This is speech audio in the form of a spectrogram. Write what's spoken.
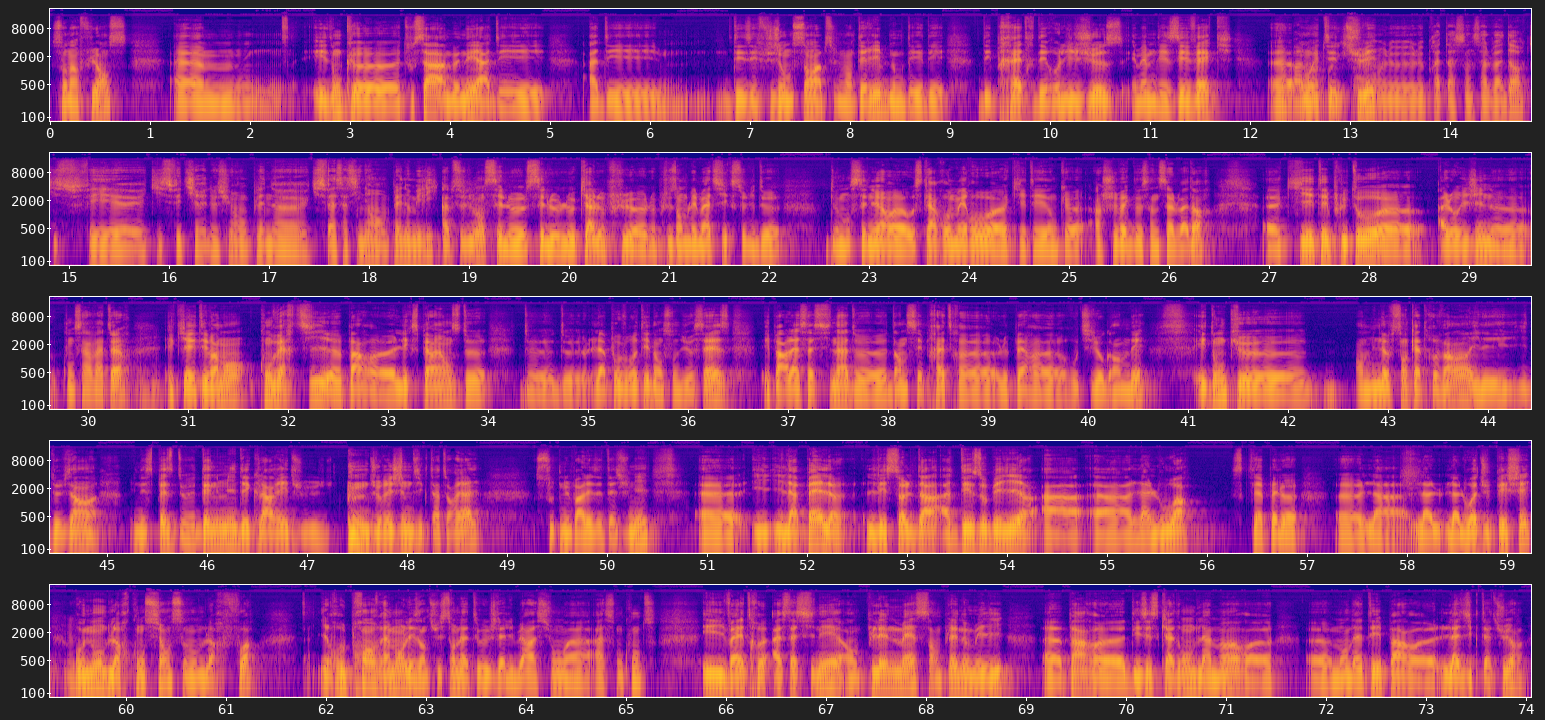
son influence. et donc tout ça a mené à des, à des, des effusions de sang absolument terribles, donc des, des prêtres, des religieuses et même des évêques euh, ont été tués. Le, prêtre à San Salvador qui se fait euh, qui se fait tirer dessus en pleine euh, qui se fait assassiner en pleine homélie. Absolument, c'est le c'est le, le, cas le plus le plus emblématique, celui de de monseigneur euh, Oscar Romero, euh, qui était donc euh, archevêque de San Salvador, qui était plutôt à l'origine conservateur mhm. et qui a été vraiment converti par l'expérience de, de, la pauvreté dans son diocèse et par l'assassinat d'un de, ses prêtres, le père Rutilio Grande. Et donc, en 1980, il, il, devient une espèce d'ennemi déclaré du, du régime dictatorial soutenu par les États-Unis. Euh, il, appelle les soldats à désobéir à, la loi, ce qu'il appelle euh, la, loi du péché, mmh. au nom de leur conscience, au nom de leur foi. Il reprend vraiment les intuitions de la théologie de la libération à, son compte et il va être assassiné en pleine messe, en pleine homélie, euh, par des escadrons de la mort mandatés par la dictature.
